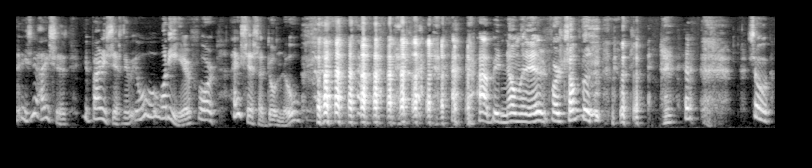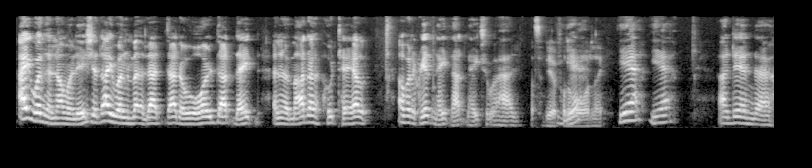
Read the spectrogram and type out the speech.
And he said, I said, Barry says to me, "Oh, what are you here for? I says, I don't know. I've been nominated for something. so I won the nomination. I won that, that award that night in the Mata Hotel. I had a great night that night, so I had. that's a beautiful Yeah. award. Like, Yeah, yeah. And then uh,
